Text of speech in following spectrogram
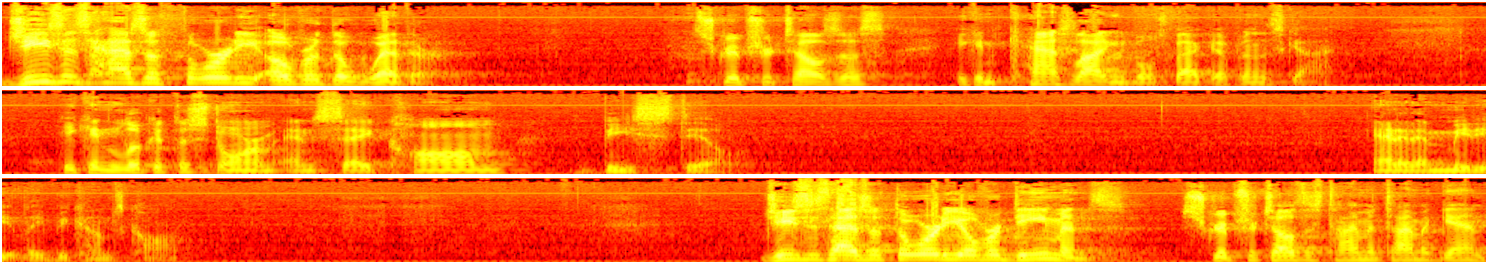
Jesus has authority over the weather. Scripture tells us he can cast lightning bolts back up in the sky. He can look at the storm and say, Calm, be still. And it immediately becomes calm. Jesus has authority over demons. Scripture tells us time and time again.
